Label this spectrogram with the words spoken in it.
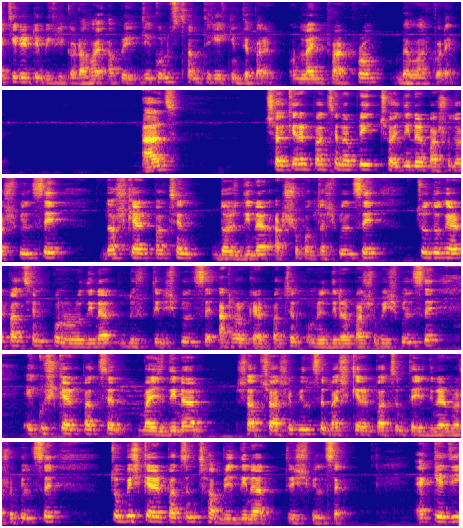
একই রেটে বিক্রি করা হয়। আপনি যে কোনো স্থান থেকে কিনতে পারেন অনলাইন প্ল্যাটফর্ম ব্যবহার করে। আজ ছয় ক্যারেট পাচ্ছেন আপনি, ছয় দিনের পাঁচশো দশ ফিলসে দশ ক্যারেট পাচ্ছেন, দশ দিনের আটশো পঞ্চাশ ফিলসে চোদ্দ ক্যারেট পাচ্ছেন, পনেরো দিনার দুশো তিরিশ ফিলসে আঠারো ক্যারেট পাচ্ছেন, উনিশ দিনার পাঁচশো বিশ ফিলসে একুশ ক্যারেট পাচ্ছেন, বাইশ দিনার সাতশো আশি ফিলসে বাইশ ক্যারেট পাচ্ছেন, তেইশ দিনার নশো ফিলসে চব্বিশ ক্যারেট পাচ্ছেন, ছাব্বিশ দিনার ত্রিশ ফিলসে এক কেজি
